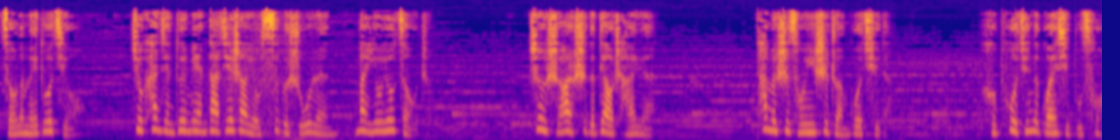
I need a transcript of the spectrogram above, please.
走了没多久，就看见对面大街上有四个熟人慢悠悠走着，正是二市的调查员。他们是从一市转过去的，和破军的关系不错。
